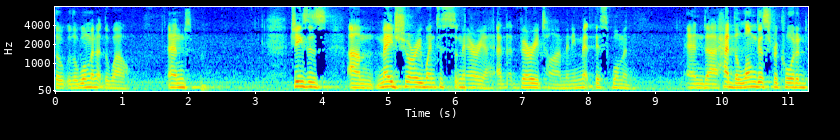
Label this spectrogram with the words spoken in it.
the, the woman at the well. And Jesus um, made sure he went to Samaria at that very time and he met this woman and uh, had the longest recorded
